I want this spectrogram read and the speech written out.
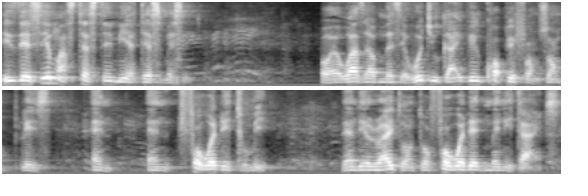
It's the same as testing me a text message or a WhatsApp message, which you can even copy from some place and, and forward it to me. Then they write on to forwarded many times.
